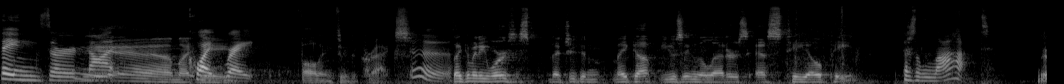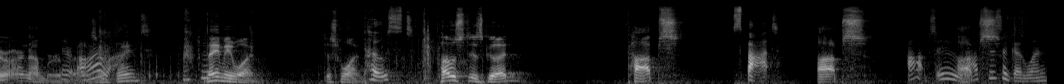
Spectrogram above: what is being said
Things are not yeah, quite be right. Falling through the cracks? Ugh. Think of any words that you can make up using the letters S T O P? There's a lot. There are a number of There those, are aren't they? lot. Mm-hmm. Name me one. Just one. Post. Post is good. Tops, Spot. ops. Ops. Ooh, Ops. ops, is a good one.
